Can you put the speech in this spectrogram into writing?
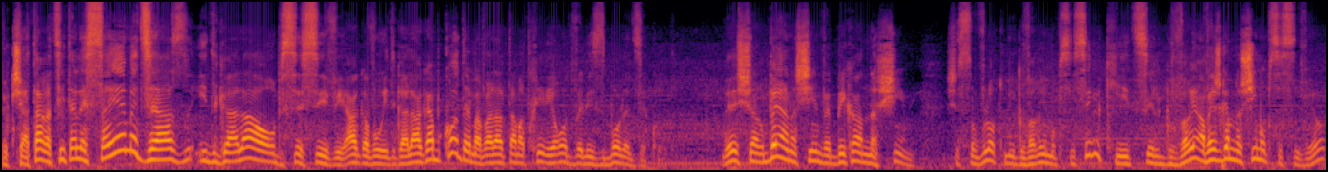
וכשאתה רצית לסיים את זה, אז התגלה האובססיבי. אגב, הוא התגלה גם קודם, אבל אתה מתחיל לראות ולסבול את זה קודם. ויש הרבה אנשים, ובעיקר נשים, שסובלות מגברים אובססיביים, כי אצל גברים, אבל יש גם נשים אובססיביות,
